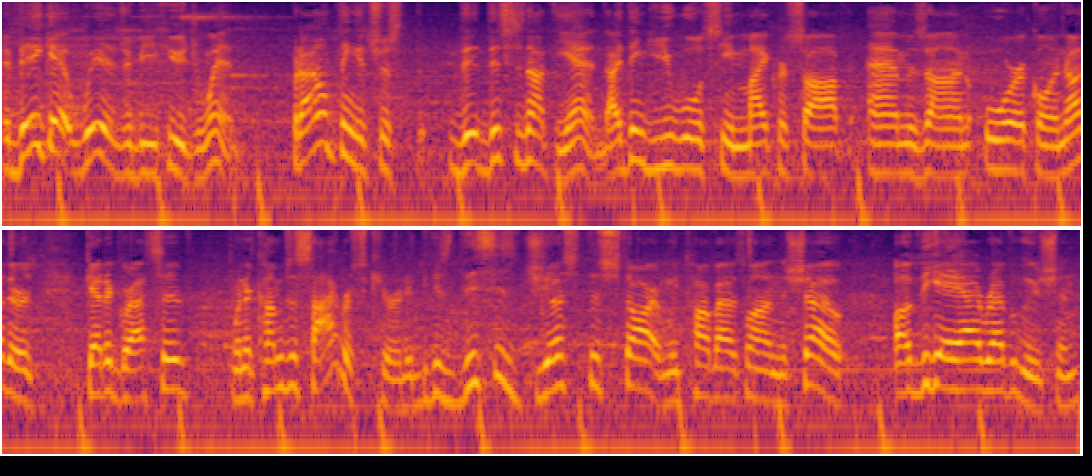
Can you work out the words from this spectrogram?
If they get Wiz, it would be a huge win. But I don't think it's just, th- this is not the end. I think you will see Microsoft, Amazon, Oracle, and others get aggressive when it comes to cybersecurity because this is just the start, and we talk about this a lot on the show, of the AI revolution.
